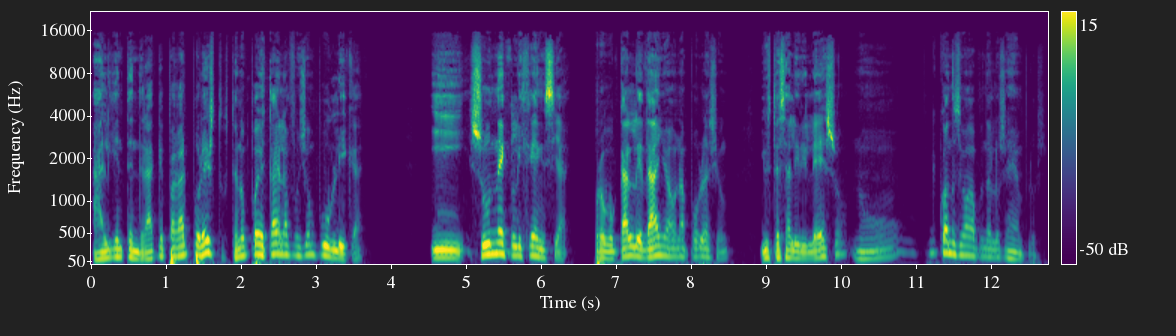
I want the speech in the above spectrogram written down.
Alguien tendrá que pagar por esto. Usted no puede estar en la función pública y su negligencia provocarle daño a una población y usted salir ileso. No. ¿Cuándo se van a poner los ejemplos?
